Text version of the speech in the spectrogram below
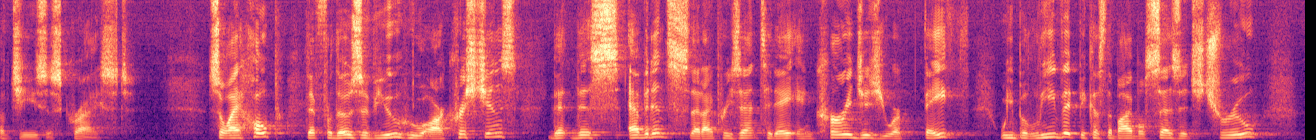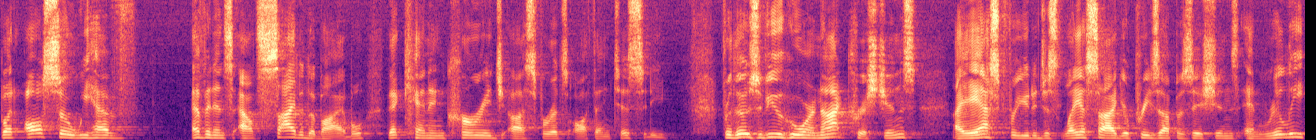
of Jesus Christ? So I hope that for those of you who are Christians, that this evidence that I present today encourages your faith. We believe it because the Bible says it's true, but also we have evidence outside of the Bible that can encourage us for its authenticity. For those of you who are not Christians, I ask for you to just lay aside your presuppositions and really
